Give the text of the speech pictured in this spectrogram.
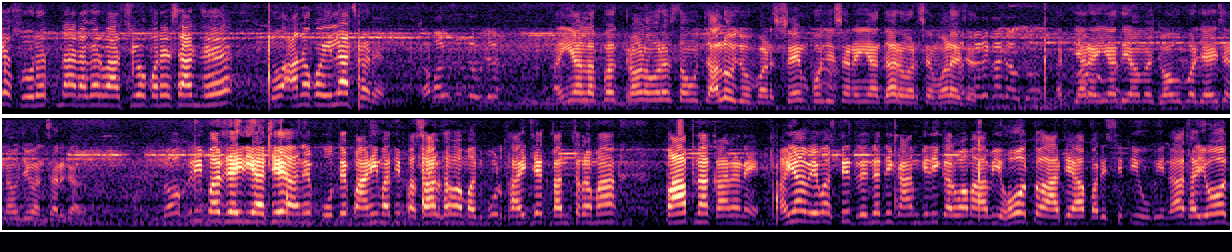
કે સુરતના નગરવાસીઓ પરેશાન છે તો આનો કોઈ ઈલાજ કરે. તમારું શું કેવું છે? અહીંયા લગભગ ત્રણ વર્ષ તો હું ચાલુ છું, પણ સેમ પોઝિશન અહીંયા દર વર્ષે મળે છે. અત્યારે અહીંયાથી અમે જોબ ઉપર જઈએ છીએ, નવજીવન સર્કલ નોકરી પર જઈ રહ્યા છે અને પોતે પાણીમાંથી પસાર થવા મજબૂર થાય છે. તંત્રમાં પાપના કારણે અહીંયા વ્યવસ્થિત ડ્રેનેજની કામગીરી કરવામાં આવી હોત તો આજે આ પરિસ્થિતિ ઊભી ના થઈ હોત.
